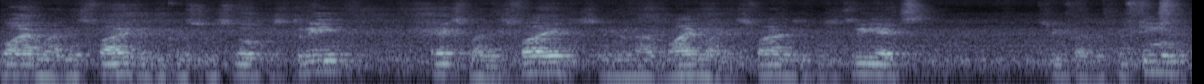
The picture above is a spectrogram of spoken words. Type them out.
y minus 5 is equal to slope is 3, x minus 5, so you have y minus 5 is equal to 3x, 3 5 is 15,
